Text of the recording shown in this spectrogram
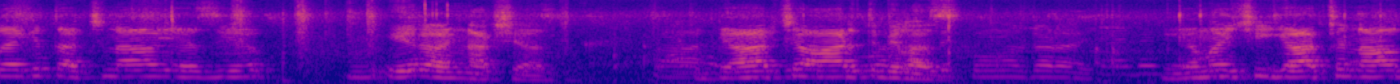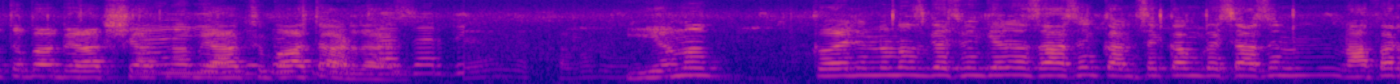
लगे तथ नाव ईरान नक्श ब्या आड़ तो बिल यम नाव तबा ब्या शत ब्या अड़द यम कालीन मज गस कम से कम गस नफर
